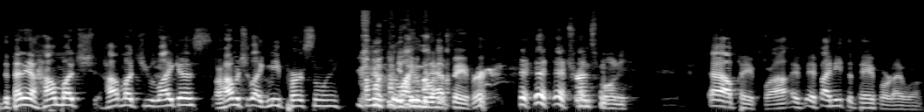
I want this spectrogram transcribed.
depending on how much how much you like us or how much you like me personally, How much you like do me that favor. Trent's money. I'll pay for it. If, if I need to pay for it, I will.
